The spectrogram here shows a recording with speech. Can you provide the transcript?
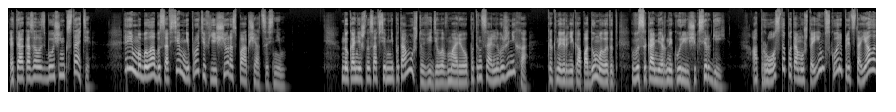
Это оказалось бы очень кстати. Римма была бы совсем не против еще раз пообщаться с ним. Но, конечно, совсем не потому, что видела в Марио потенциального жениха, как наверняка подумал этот высокомерный курильщик Сергей, а просто потому, что им вскоре предстояла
